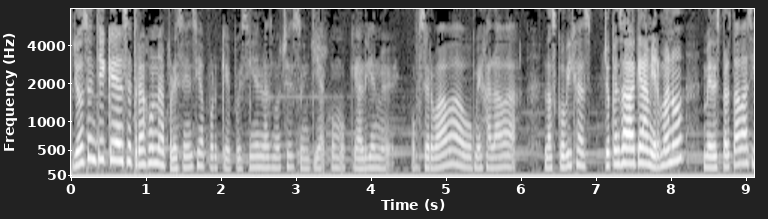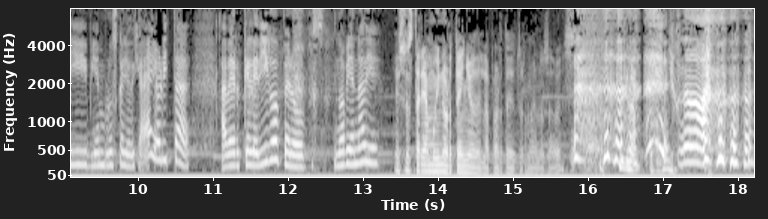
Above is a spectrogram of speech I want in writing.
yo sentí que él se trajo una presencia porque pues sí en las noches sentía como que alguien me observaba o me jalaba las cobijas. Yo pensaba que era mi hermano, me despertaba así bien brusca, yo dije, "Ay, ahorita a ver qué le digo", pero pues no había nadie. Eso estaría muy norteño de la parte de tu hermano, ¿sabes? No.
